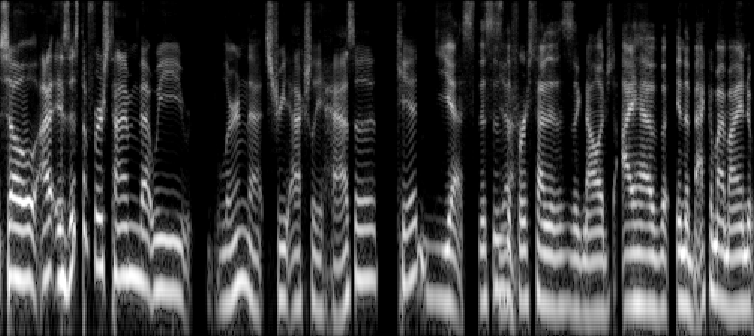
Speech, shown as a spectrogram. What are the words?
So, I, is this the first time that we learn that Street actually has a kid? Yes, this is Yeah. the first time that this is acknowledged. I have in the back of my mind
